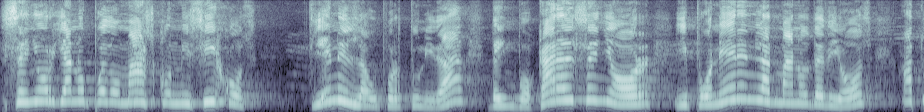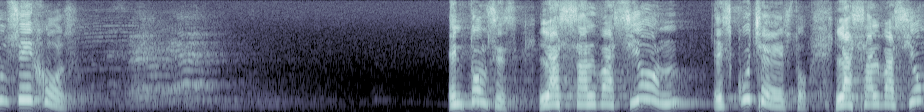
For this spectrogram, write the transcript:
Señor, ya no puedo más con mis hijos. Tienes la oportunidad de invocar al Señor y poner en las manos de Dios a tus hijos. Entonces, la salvación, escuche esto, la salvación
